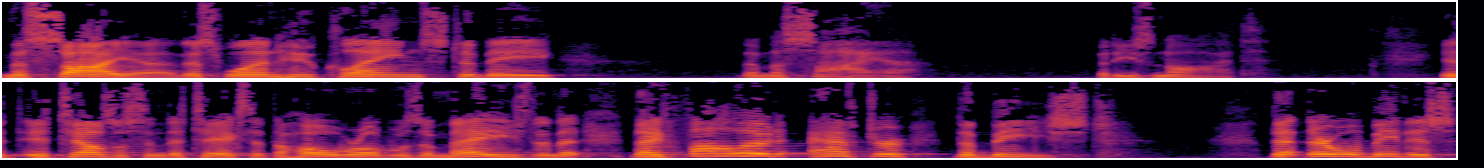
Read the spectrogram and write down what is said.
Messiah, this one who claims to be the Messiah, but he's not. It, it, tells us in the text that the whole world was amazed and that they followed after the beast. That there will be this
